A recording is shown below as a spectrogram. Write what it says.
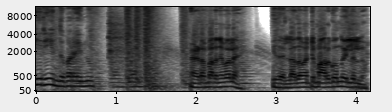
ഗിരി എന്തു പറയുന്നു? മാഡം പറഞ്ഞ പോലെ ഇതല്ലാതെ മറ്റു മാർഗമൊന്നും ഇല്ലല്ലോ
